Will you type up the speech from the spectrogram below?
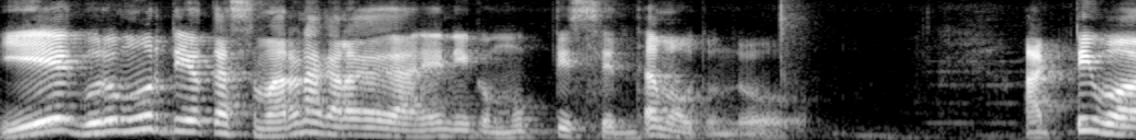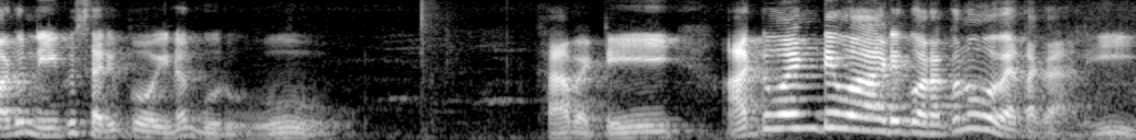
ఏ గురుమూర్తి యొక్క స్మరణ కలగగానే నీకు ముక్తి సిద్ధమవుతుందో? అట్టివాడు నీకు సరిపోయిన గురువు. కాబట్టి అటువంటి వాడి కొరకు నువ్వు వెతకాలి.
